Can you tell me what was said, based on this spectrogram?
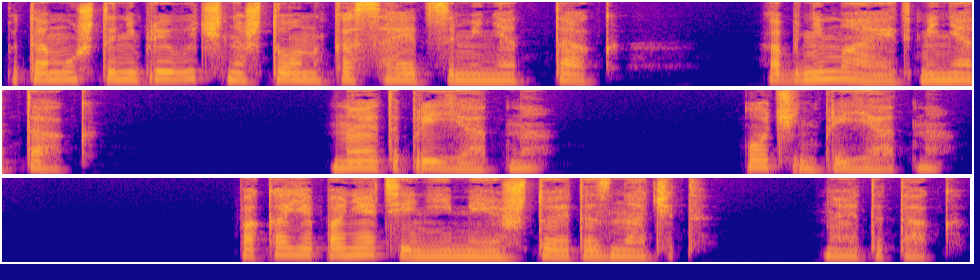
потому что непривычно, что он касается меня так, обнимает меня так — но это приятно. Очень приятно. Пока я понятия не имею, что это значит, но это так.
